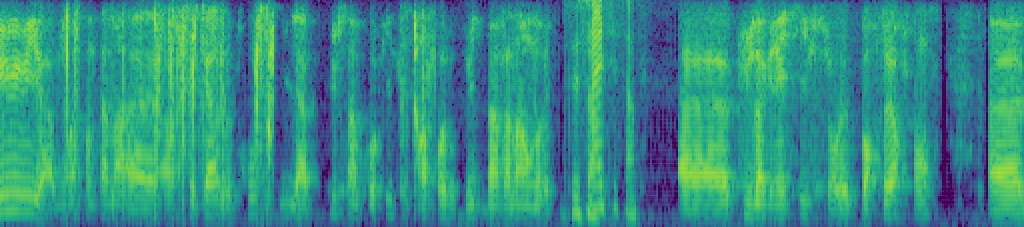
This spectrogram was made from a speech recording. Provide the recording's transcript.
Oui, oui, oui. euh, Moi, Santama, euh, alors Cheka, je trouve qu'il a plus un profil qui se rapproche de celui de Benjamin André. C'est ça. Ouais, c'est ça. Euh, plus agressif sur le porteur, je pense. Euh,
